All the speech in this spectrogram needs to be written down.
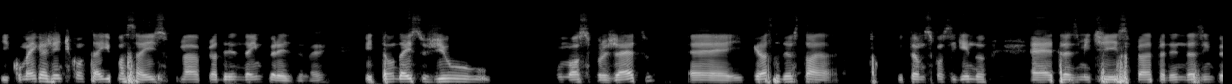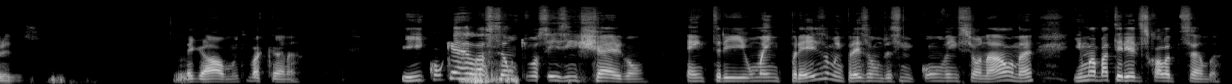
e como é que a gente consegue passar isso para dentro da empresa, né? Então daí surgiu o, o nosso projeto, é, e graças a Deus tá, estamos conseguindo é, transmitir isso para dentro das empresas. Legal, muito bacana. E qual é a relação que vocês enxergam entre uma empresa, uma empresa, vamos dizer assim, convencional, né, e uma bateria de escola de samba?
